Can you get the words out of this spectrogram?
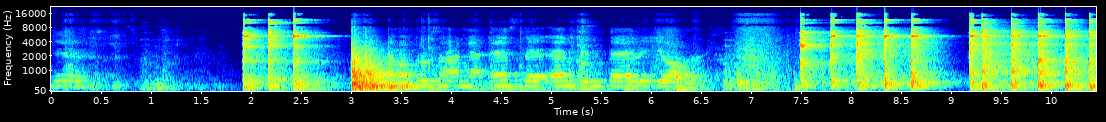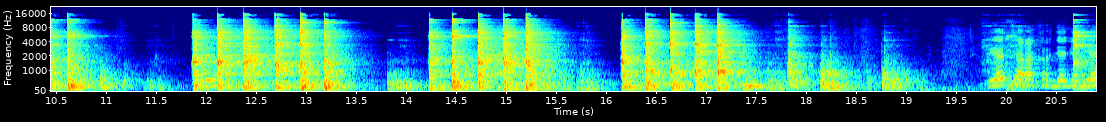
Yeah. Perusahaannya SDM Interior. Lihat cara kerjanya dia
